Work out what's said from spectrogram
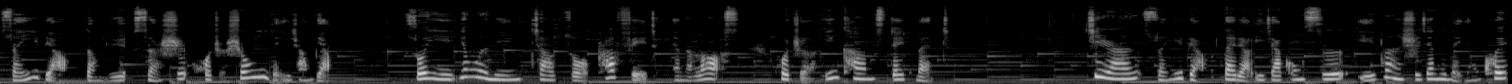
损益表等于损失或者收益的一张表，所以英文名叫做 Profit and Loss 或者 Income Statement。既然损益表代表一家公司一段时间内的盈亏，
